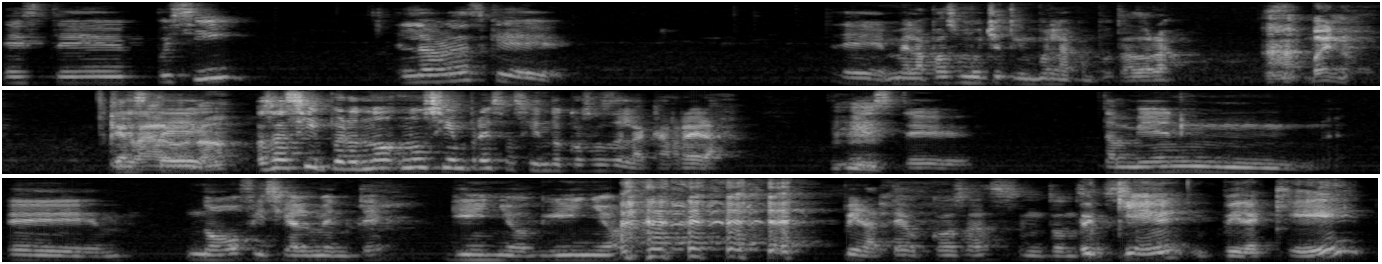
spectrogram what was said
Este, pues sí. La verdad es que eh, me la paso mucho tiempo en la computadora. Ajá, bueno, qué Este, raro, ¿no? O sea, sí, pero no, no siempre es haciendo cosas de la carrera. Este, también eh, no oficialmente, guiño, guiño, pirateo cosas. Entonces, ¿Qué? ¿Pero qué?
